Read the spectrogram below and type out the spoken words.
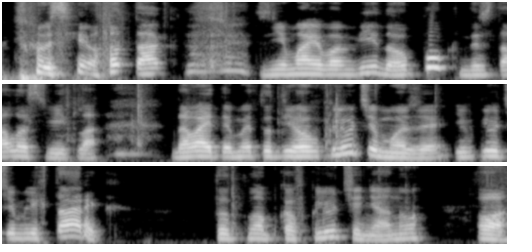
Друзі, отак. Знімаю вам відео, пук, не стало світла. Давайте ми тут його включимо, може, і включимо ліхтарик. Тут кнопка включення. Ну. О,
